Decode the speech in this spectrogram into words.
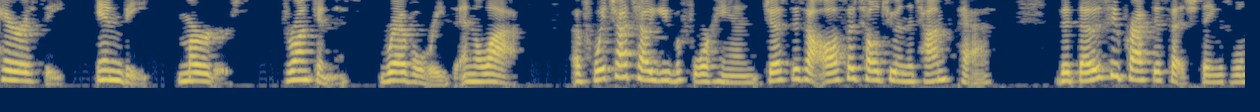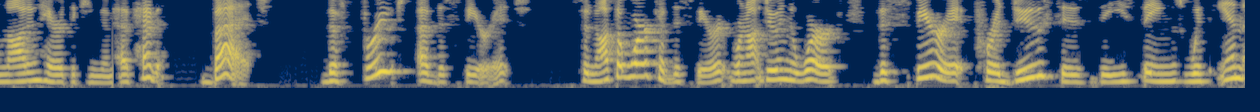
heresy, envy, murders, drunkenness, revelries, and the like, of which I tell you beforehand, just as I also told you in the times past, that those who practice such things will not inherit the kingdom of heaven. But the fruit of the Spirit, so not the work of the Spirit, we're not doing the work. The Spirit produces these things within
